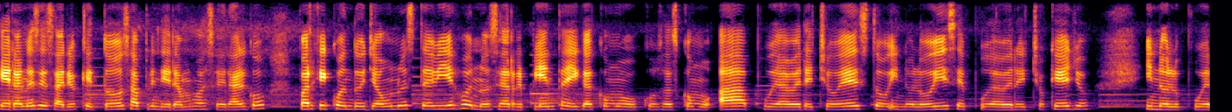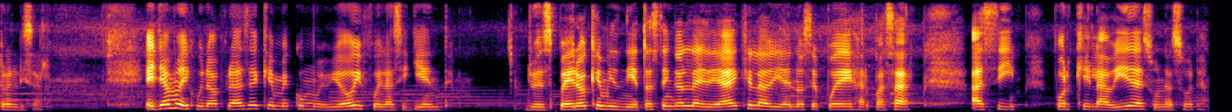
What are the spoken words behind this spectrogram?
que era necesario que todos aprendiéramos a hacer algo para que cuando ya uno esté viejo no se arrepienta y diga como cosas como, ah, pude haber hecho esto y no lo hice, pude haber hecho aquello y no lo pude realizar. Ella me dijo una frase que me conmovió y fue la siguiente. Yo espero que mis nietas tengan la idea de que la vida no se puede dejar pasar así, porque la vida es una sola.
